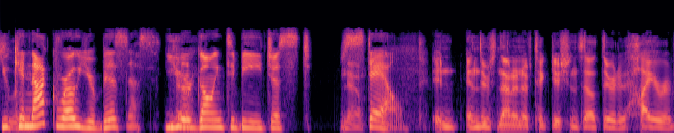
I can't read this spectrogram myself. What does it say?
You cannot grow your business. You're going to be just No. stale. and and there's not enough technicians out there to hire a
